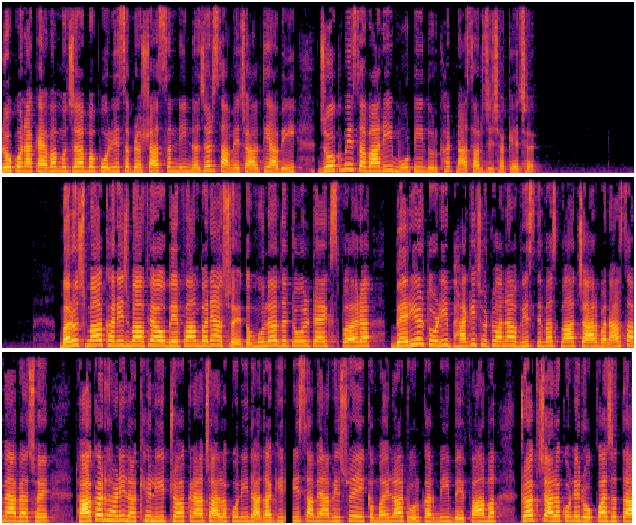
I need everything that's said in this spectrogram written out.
લોકોના કહેવા મુજબ, પોલીસ પ્રશાસનની નજર સામે ચાલતી આવી જોખમી સવારી મોટી દુર્ઘટના સર્જી શકે છે. ભરૂચમાં ખનીજ માફિયાઓ બેફામ બન્યા છે. તો મુલદ ટોલ ટેક્સ પર બેરિયર તોડી ભાગી છૂટવાના વીસ દિવસમાં ચાર બનાવ સામે આવ્યા છે. ઠાકરધણી લખેલી ટ્રકના ચાલકોની દાદાગીરી સામે આવી છે. એક મહિલા ટોલકર્મી બેફામ ટ્રક ચાલકોને રોકવા જતા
